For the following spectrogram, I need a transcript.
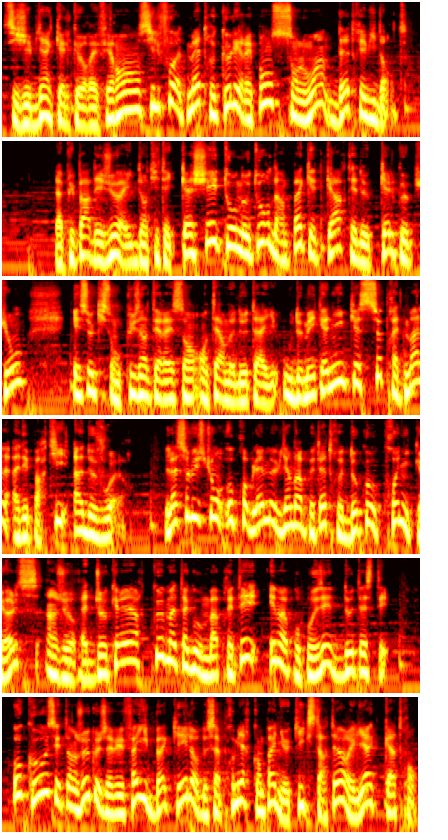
Si j'ai bien quelques références, il faut admettre que les réponses sont loin d'être évidentes. La plupart des jeux à identité cachée tournent autour d'un paquet de cartes et de quelques pions, et ceux qui sont plus intéressants en termes de taille ou de mécanique se prêtent mal à des parties à deux joueurs. La solution au problème viendra peut-être d'Oko Chronicles, un jeu Red Joker que Matago m'a prêté et m'a proposé de tester. Oko, c'est un jeu que j'avais failli backer lors de sa première campagne Kickstarter il y a 4 ans.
